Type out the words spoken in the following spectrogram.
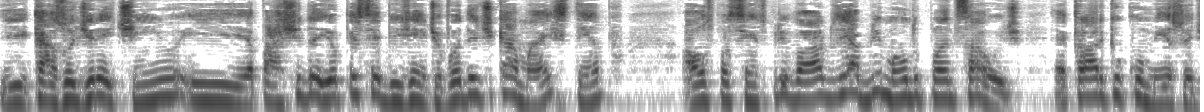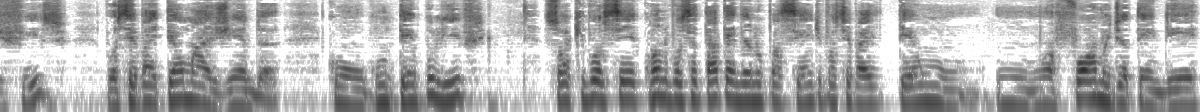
E casou direitinho. E a partir daí eu percebi, gente, eu vou dedicar mais tempo aos pacientes privados e abrir mão do plano de saúde. É claro que o começo é difícil, você vai ter uma agenda com, com tempo livre, só que você, quando você está atendendo o paciente, você vai ter um, uma forma de atender,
